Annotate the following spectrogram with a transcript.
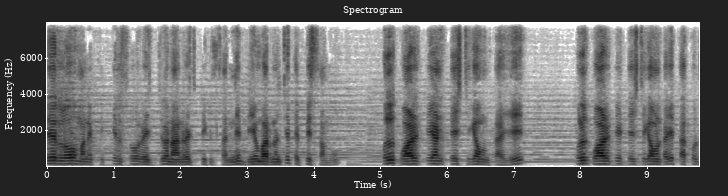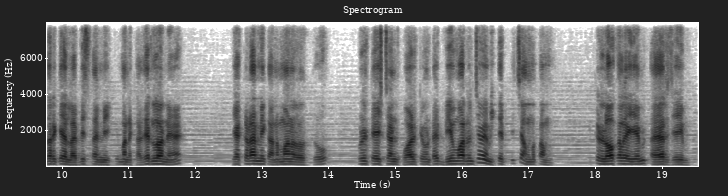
కదిర్లో మన pickles veg non veg pickles అన్నీ భీమవరం నుంచి తెప్పిస్తాము. ఫుల్ క్వాలిటీ అండ్ టేస్టీగా ఉంటాయి. ఫుల్ క్వాలిటీ టేస్టీగా ఉంటాయి. తక్కువ ధరకే లభిస్తాయి మీకు. మన కదిరిలోనే ఎక్కడా మీకు అనుమానం వద్దు. ఫుల్ టేస్ట్ అండ్ క్వాలిటీ ఉంటాయి. భీమవరం నుంచి మేము తెప్పించి అమ్ముతాము. ఇక్కడ లోకల్గా ఏమి తయారు చేయము.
